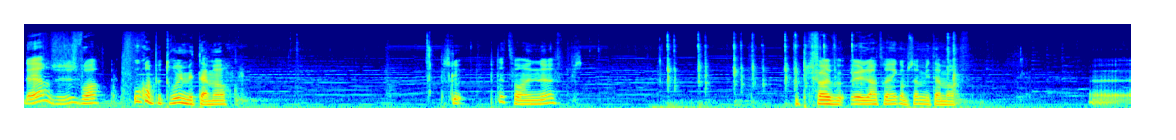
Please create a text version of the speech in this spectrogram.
D'ailleurs, je vais juste voir où qu'on peut trouver métamorphe. Parce que peut-être faire un 9. Et puis faire euh, l'entraîner comme ça, métamorphe. Euh,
